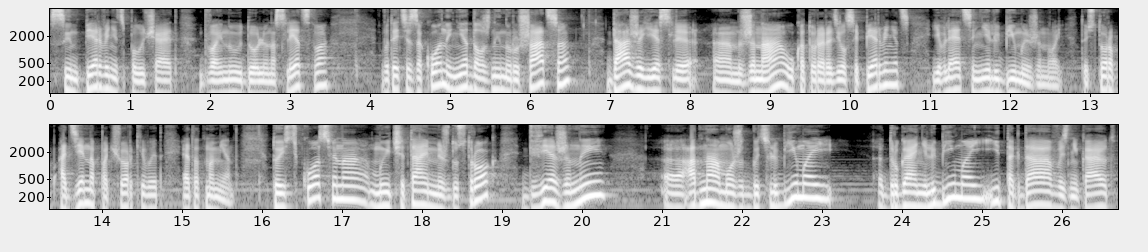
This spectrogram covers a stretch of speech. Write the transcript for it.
сын-первенец получает двойную долю наследства. Вот эти законы не должны нарушаться, даже если э, жена, у которой родился первенец, является нелюбимой женой. То есть Тора отдельно подчеркивает этот момент. То есть косвенно мы читаем между строк две жены, одна может быть любимой, другая нелюбимой, и тогда возникают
